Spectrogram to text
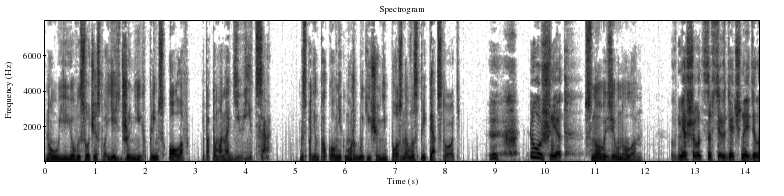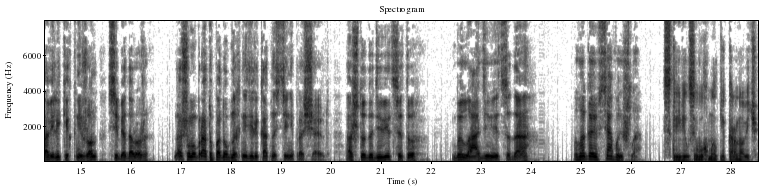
Но у ее высочества есть жених, принц Олаф, и потом она девица. Господин полковник, может быть, еще не поздно воспрепятствовать. Эх, ну уж нет. Снова зевнул он. Вмешиваться в сердечные дела великих княжон себе дороже. Нашему брату подобных неделикатностей не прощают. А что до девицы, то была девица, да? Полагаю, вся вышла. Скривился в ухмылке Карнович.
